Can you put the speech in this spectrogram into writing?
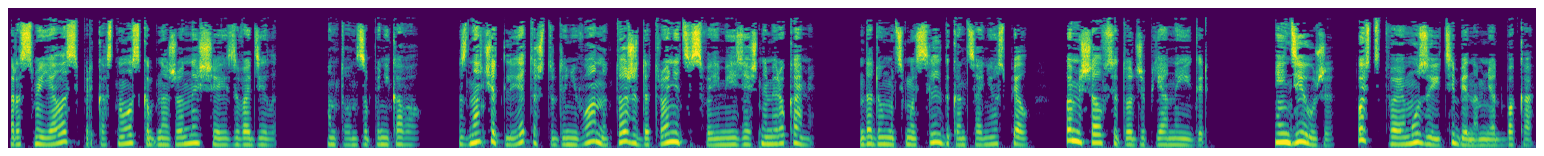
Рассмеялась и прикоснулась к обнаженной шее заводила. Антон запаниковал. Значит ли это, что до него она тоже дотронется своими изящными руками? Додумать мысль до конца не успел. Помешал все тот же пьяный Игорь. «Иди уже, пусть твоя муза и тебе намнет бока»,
